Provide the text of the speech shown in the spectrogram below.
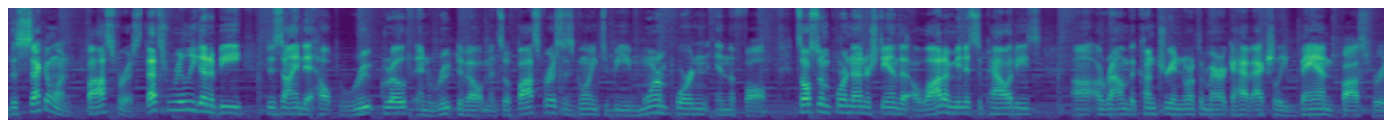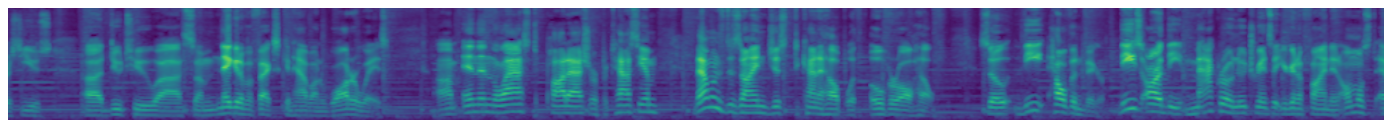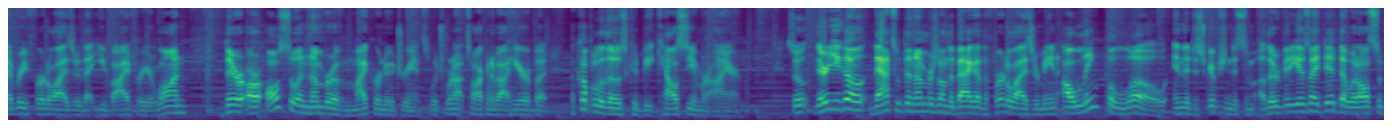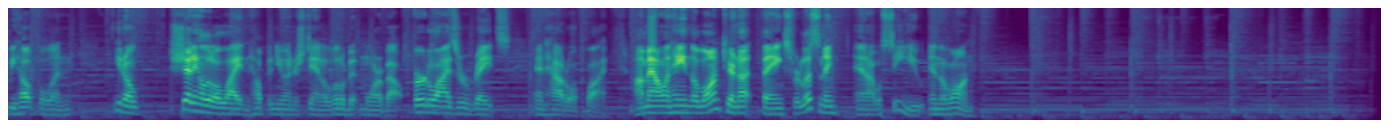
The second one, phosphorus, that's really going to be designed to help root growth and root development. So, phosphorus is going to be more important in the fall. It's also important to understand that a lot of municipalities uh, around the country in North America have actually banned phosphorus use uh, due to uh, some negative effects it can have on waterways. Um, and then the last, potash or potassium, that one's designed just to kind of help with overall health. So, the health and vigor. These are the macronutrients that you're going to find in almost every fertilizer that you buy for your lawn. There are also a number of micronutrients, which we're not talking about here, but a couple of those could be calcium or iron. So, there you go. That's what the numbers on the bag of the fertilizer mean. I'll link below in the description to some other videos I did that would also be helpful in, you know, shedding a little light and helping you understand a little bit more about fertilizer rates and how to apply. I'm Allyn Hane, the Lawn Care Nut. Thanks for listening, and I will see you in the lawn.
